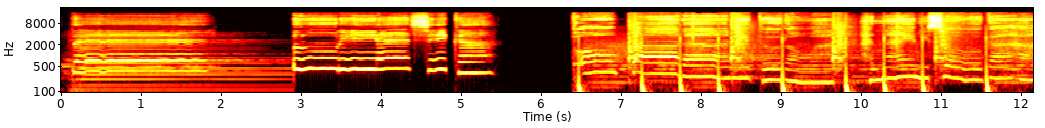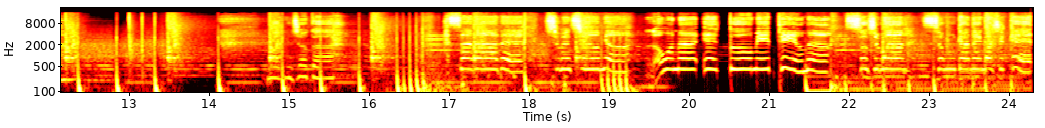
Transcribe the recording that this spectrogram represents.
기억될 우리의 시간. 봄바람이 불어와 하나의 미소가 먼저 가 햇살 아래 춤을 추며 너와 나의 꿈이 피어나 소중한 순간을 간직해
